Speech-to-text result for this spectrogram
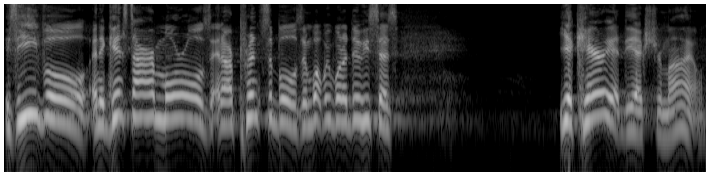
is evil and against our morals and our principles and what we want to do, he says, you carry it the extra mile.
